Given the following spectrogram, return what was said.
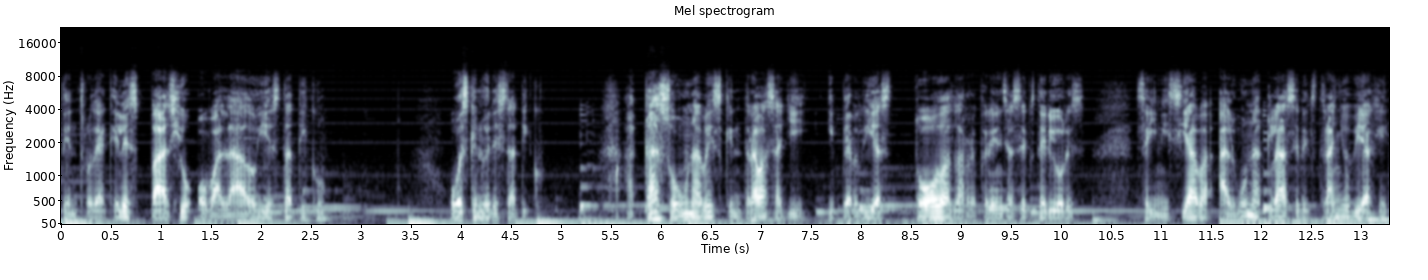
dentro de aquel espacio ovalado y estático? ¿O es que no era estático? ¿Acaso una vez que entrabas allí y perdías todas las referencias exteriores, se iniciaba alguna clase de extraño viaje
